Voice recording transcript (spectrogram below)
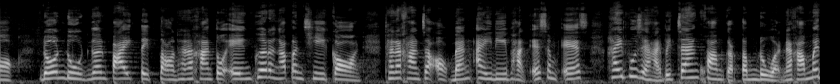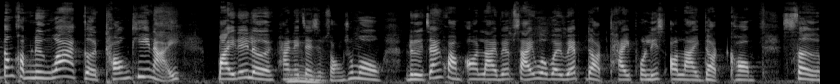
อก โดนดูดเงินไปติดต่อธนาคารตัวเองเพื่อระงับบัญชีก่อน ธนาคารจะออกแบงก์ไอดีผ่าน SMS ให้ผู้เสียหายไปแจ้งความกับตำรวจนะคะ ไม่ต้องคำนึงว่าเกิดท้องที่ไหนไปได้เลยภายใน 72 ชั่วโมง หรือแจ้งความออนไลน์เว็บไซต์ www.thaipoliceonline.com เสริม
